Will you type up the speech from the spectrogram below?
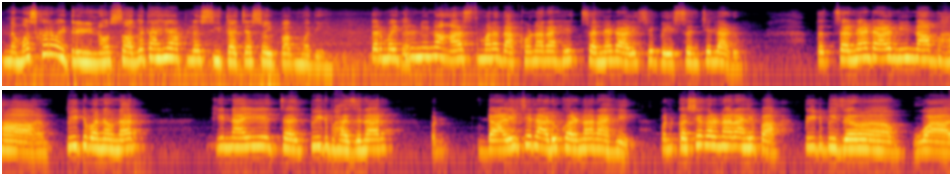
नमस्कार मैत्रिणीनो स्वागत आहे आपलं सीताच्या स्वयंपाकमध्ये. तर मैत्रिणीनं आज तुम्हाला दाखवणार आहे चण्या डाळीचे बेसनचे लाडू. तर चण्या डाळ मी ना भा पीठ बनवणार की नाही च पीठ भाजणार पण डाळीचे लाडू करणार आहे. पण कसे करणार आहे पा पीठ भिज वा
